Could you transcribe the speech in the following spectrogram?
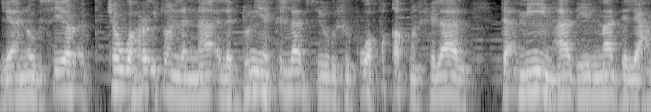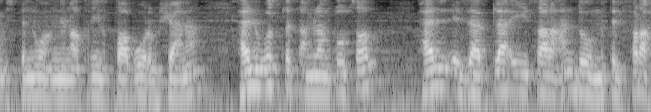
لأنه بصير تتشوه رؤيتهم للدنيا كلها بصيروا بيشوفوها فقط من خلال تأمين هذه المادة اللي عم يستنوها هن ناطرين الطابور مشانها. هل وصلت أم لم توصل؟ هل إذا بتلاقي صار عنده مثل فرح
